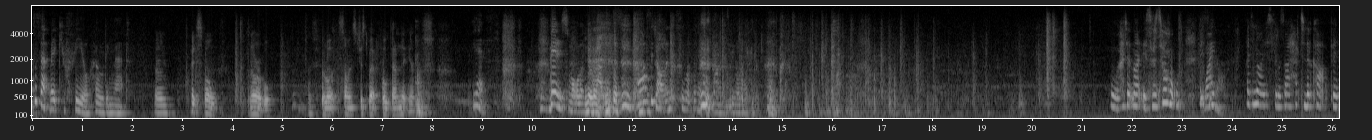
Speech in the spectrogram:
How does that make you feel, holding that? Um, a bit small and horrible. I feel like something's just about to fall down at you. Yes. Very small and Yeah. yeah. Pass it on and let's see what the next ones feel like. Oh, I don't like this at all. It's Why not? I don't know, I just feel as though I have to look up and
